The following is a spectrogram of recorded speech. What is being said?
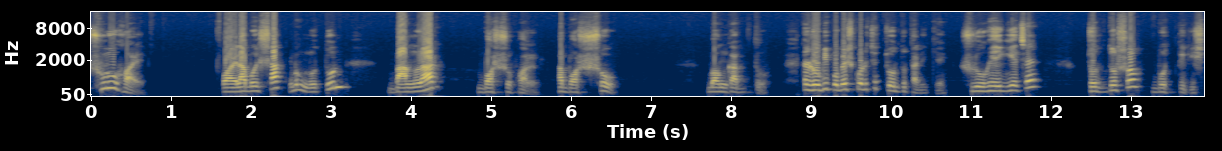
শুরু হয় পয়লা বৈশাখ এবং নতুন বাংলার বর্ষফল বা বর্ষ বঙ্গাব্দ। তা রবি প্রবেশ করেছে চোদ্দ তারিখে। শুরু হয়ে গিয়েছে চোদ্দশো বত্রিশ।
